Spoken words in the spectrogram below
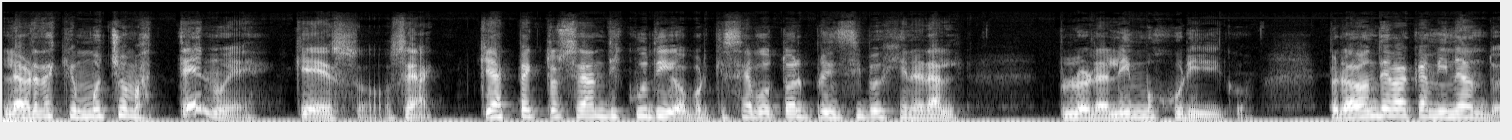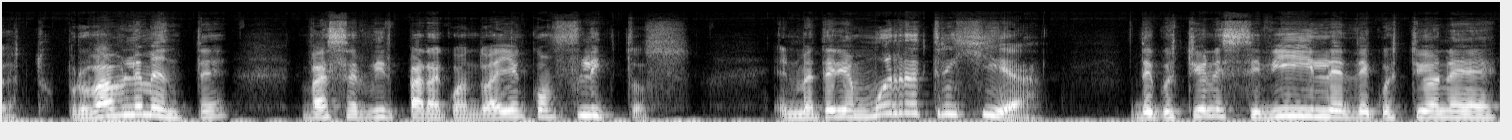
la verdad es que es mucho más tenue que eso. O sea, ¿qué aspectos se han discutido? Porque se votó el principio general pluralismo jurídico. Pero ¿a dónde va caminando esto? Probablemente va a servir para cuando hayan conflictos en materia muy restringida de cuestiones civiles, de cuestiones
